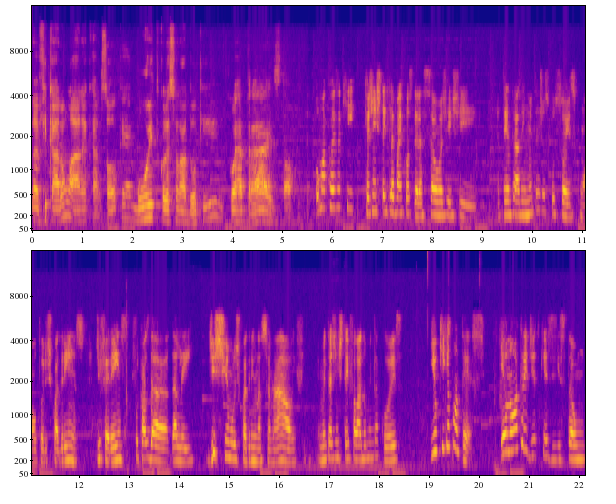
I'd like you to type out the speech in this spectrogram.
ah, ficaram lá, né, cara? Só quem é muito colecionador que corre atrás e tal. Uma coisa que, que a gente tem que levar em consideração, a gente tem entrado em muitas discussões com autores de quadrinhos diferentes por causa da, da lei de estímulo de quadrinho nacional, enfim. Muita gente tem falado muita coisa. E o que, que acontece? Eu não acredito que existam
